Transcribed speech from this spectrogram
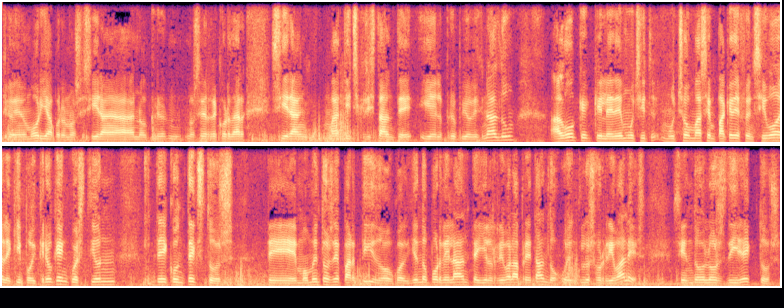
tiro de memoria pero no sé si era no, creo, no sé recordar si eran Matic Cristante y el propio Vignaldum algo que, que le dé mucho, mucho más empaque defensivo al equipo. Y creo que en cuestión de contextos de momentos de partido, yendo por delante y el rival apretando, o incluso rivales, siendo los directos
